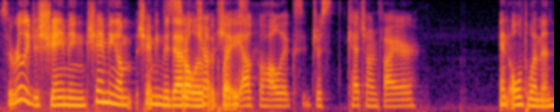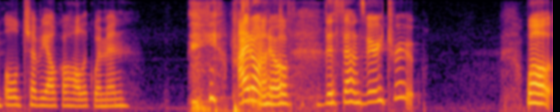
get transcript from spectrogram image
So really just shaming shaming them shaming the dead So all over chub- the place. Chubby alcoholics just catch on fire. and old women. Old chubby alcoholic women. I don't know if this sounds very true. Well,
